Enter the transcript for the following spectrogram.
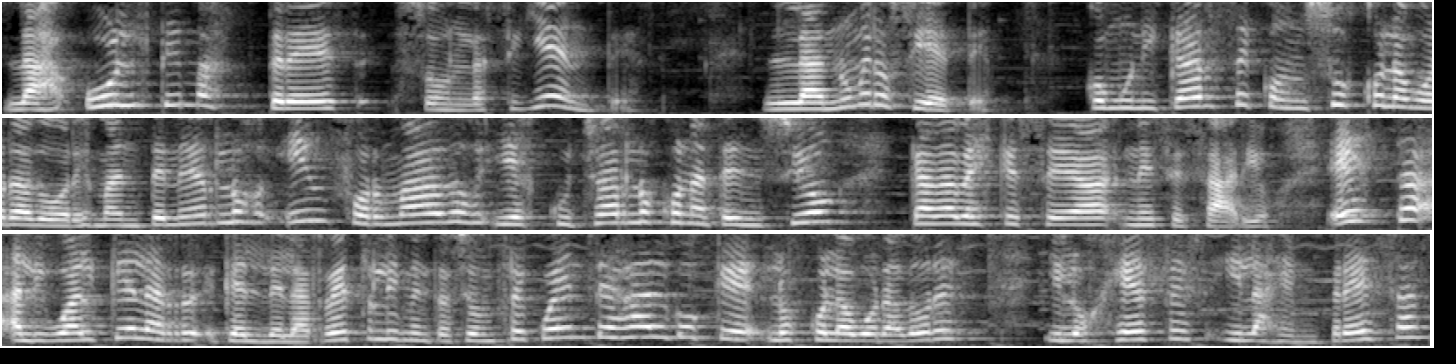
Las últimas tres son las siguientes. La número siete, comunicarse con sus colaboradores, mantenerlos informados y escucharlos con atención cada vez que sea necesario. Esta, al igual que, el de la retroalimentación frecuente, es algo que los colaboradores y los jefes y las empresas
